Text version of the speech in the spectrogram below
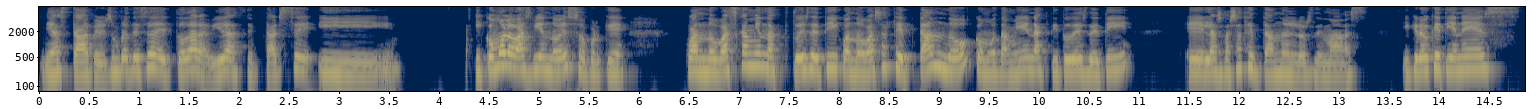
Ya está, pero es un proceso de toda la vida, aceptarse y... ¿Y cómo lo vas viendo eso? Porque cuando vas cambiando actitudes de ti, cuando vas aceptando, como también actitudes de ti, eh, las vas aceptando en los demás. Y creo que tienes,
